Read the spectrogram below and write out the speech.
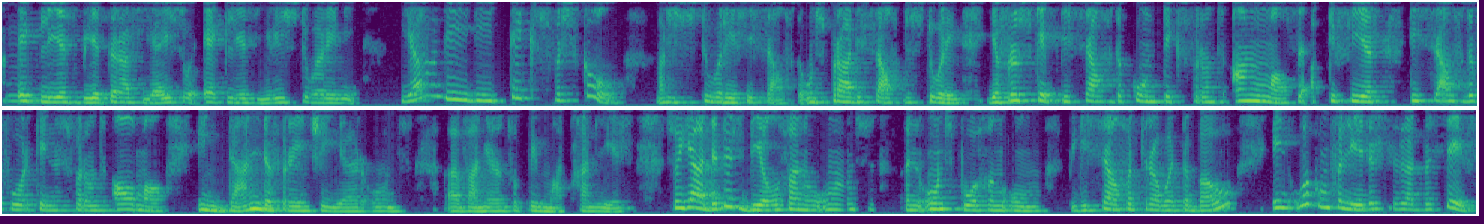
Hmm. Ek lees beter as jy, so ek lees hierdie storie nie. Ja, die die teks verskil, maar die storie is dieselfde. Ons praat dieselfde storie. Juffrou skep dieselfde konteks vir ons almal. Sy aktiveer dieselfde voorkennis vir ons almal en dan diferensieer ons uh, wanneer ons op die mat gaan lees. So ja, dit is deel van hoe ons in ons poging om bietjie selfvertroue te bou en ook om vir leerders te laat besef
